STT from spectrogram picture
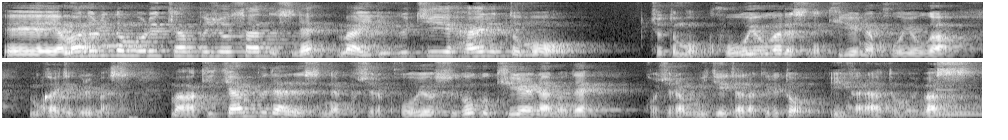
えー、山鳥の森キャンプ場さんですね。まあ、入り口入るともう、ちょっともう紅葉がですね、綺麗な紅葉が迎えてくれます。まあ、秋キャンプではですね、こちら紅葉すごく綺麗なので、こちらも見ていただけるといいかなと思います。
